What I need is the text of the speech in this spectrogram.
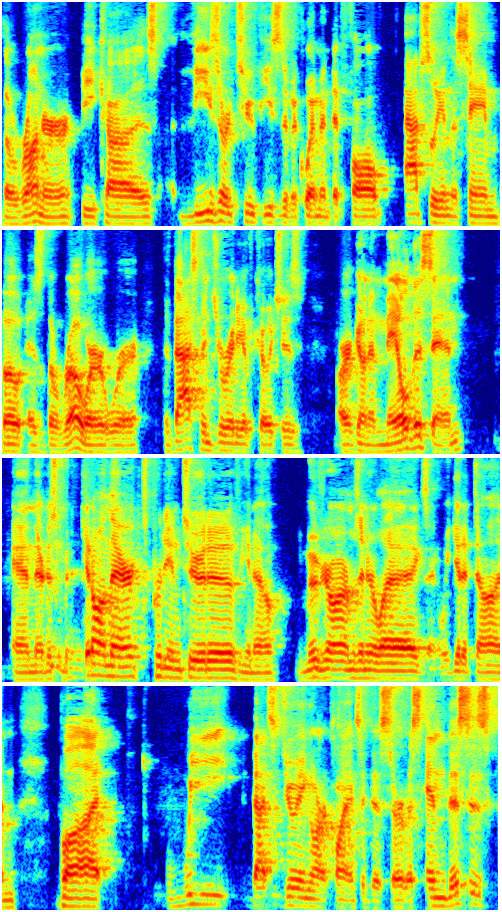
the runner because these are two pieces of equipment that fall absolutely in the same boat as the rower, where the vast majority of coaches are going to mail this in and they're just get on there. It's pretty intuitive, you know. You move your arms and your legs, and we get it done. But we that's doing our clients a disservice, and this is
